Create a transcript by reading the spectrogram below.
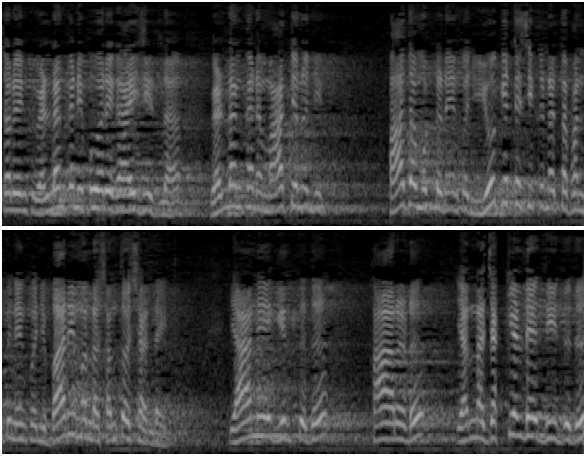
ಚಲೋ ಎಂಕ್ ವೆಳ್ಳಂಕಣಿ ಪೋರೆಗೆ ಆಯ್ಜಿಡ್ಲ ವೆಳ್ಳಂಕಣಿ ಮಾತೆನೊಂಜಿ ಪಾದ ಮುಟ್ಟನೆ ಎಂಕೊಂಜಿ ಯೋಗ್ಯತೆ ಸಿಕ್ಕನತ್ತ ಪನ್ಪಿನ ಎಂಕೊಂಜಿ ಬಾರಿ ಮಲ್ಲ ಸಂತೋಷ ಅಂಡಾಯ್ತು ಯಾನೇ ಗಿರ್ತದ, ಹಾರಡು, ಎನ್ನ ಜಕ್ಕೆಲ್ಡೆ ದೀದುದು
